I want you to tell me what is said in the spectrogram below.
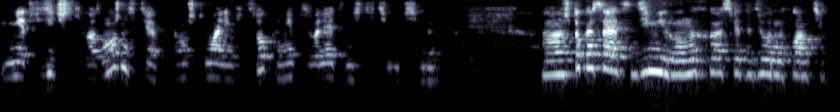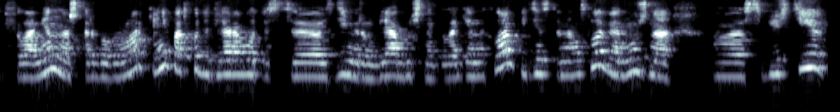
нет физической возможности, потому что маленький цоколь не позволяет вместить его в себя. А, что касается э, светодиодных ламп типа филамен, наши торговые марки, они подходят для работы с, э, с диммером для обычных галогенных ламп. Единственное условие – нужно соблюсти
